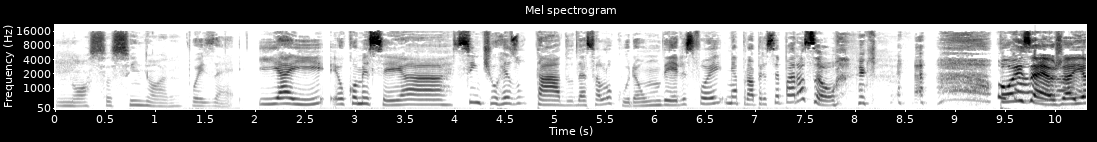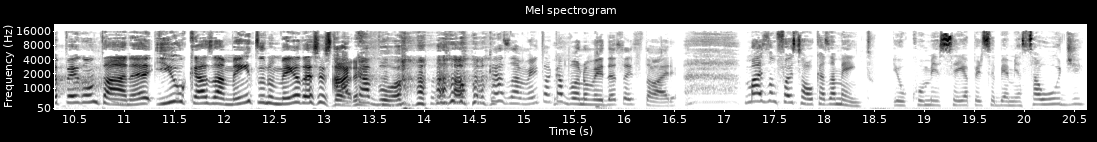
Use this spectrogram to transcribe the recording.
Nossa Senhora. Pois é. E aí eu comecei a sentir o resultado dessa loucura. Um deles foi minha própria separação. pois é, eu já ia perguntar, né? E o casamento no meio dessa história? Acabou. o casamento acabou no meio dessa história. Mas não foi só o casamento. Eu comecei a perceber a minha saúde,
